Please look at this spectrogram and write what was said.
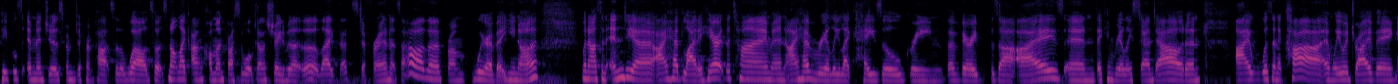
people's images from different parts of the world. So it's not like uncommon for us to walk down the street and be like, oh, like that's different. It's like, oh, they're from wherever, you know? when I was in India, I had lighter hair at the time and I have really like hazel green, they're very bizarre eyes and they can really stand out. And I was in a car and we were driving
